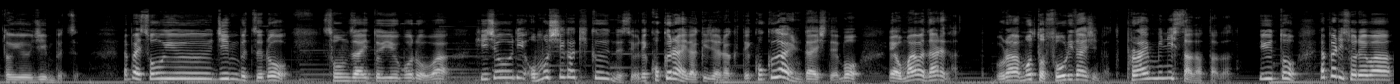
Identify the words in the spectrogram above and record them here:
という人物。やっぱりそういう人物の存在というものは非常に重しが効くんですよね。国内だけじゃなくて国外に対しても、え、お前は誰だ？俺は元総理大臣だと。 Prime Minister だったんだと。いうと、やっぱりそれは、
